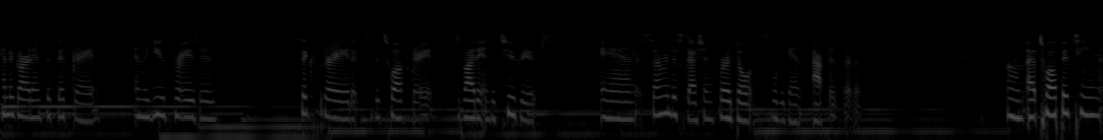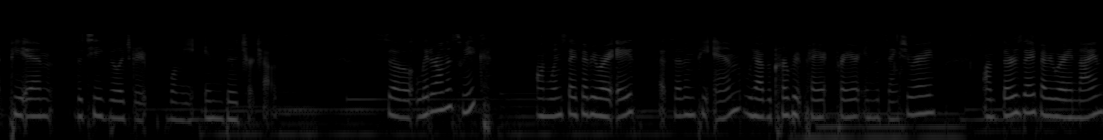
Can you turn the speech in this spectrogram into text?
kindergarten to fifth grade, and the youth for ages sixth grade to the 12th grade, divided into two groups, and sermon discussion for adults will begin after the service. Um, at 12:15 p.m., the Teague Village group will meet in the church house. So later on this week, on Wednesday, February 8th at 7 p.m., we have the corporate prayer in the sanctuary. On Thursday, February 9th,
